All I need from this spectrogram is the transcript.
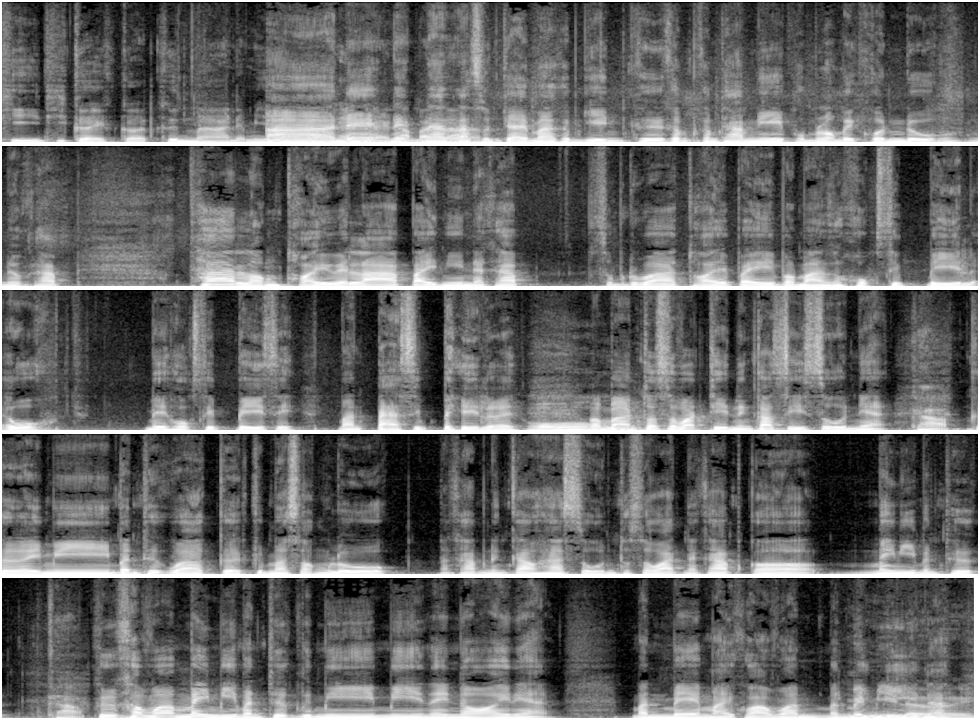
ถี่ที่เคยเกิดขึ้นมาเนี่ยมีมากอ่าน้อยแน่แค่ไหนครับอาแน่จารน่าสนย์ใจมากครับยินคือคำคำถามนี้ผมลองไปค้นดูนะครับ ถ้าลองถอยเวลาไปนี่นะครับ สมมติว่าถอยไปประมาณสักหกสิปีเลยโอ้ไม่ 60 ปีสิ มัน 80 ปีเลยโอ้ประมาณทศวรรษที่ 1940 เนี่ยครับเคยมีบันทึกว่าเกิดขึ้นมา 2 ลูกนะครับ 1950 ทศวรรษนะครับ ก็ไม่มีบันทึกครับคือคำว่าไม่มีบันทึกหรือมีมีน้อยๆ เนี่ย มันไม่หมายความว่ามันไม่ไม่มีมีนะเลย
